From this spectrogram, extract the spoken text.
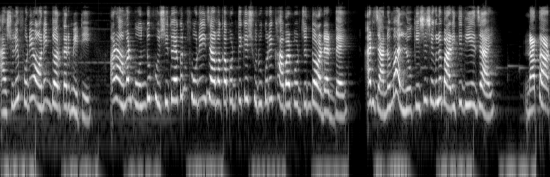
আসলে ফোনে অনেক দরকার মেটে আর আমার বন্ধু খুশি তো এখন ফোনেই জামা কাপড় থেকে শুরু করে খাবার পর্যন্ত অর্ডার দেয়। আর জানো মা লোক এসে সেগুলো বাড়িতে দিয়ে যায়। না থাক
